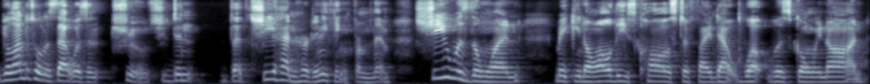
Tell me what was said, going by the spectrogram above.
Yolanda told us that wasn't true. She didn't that she hadn't heard anything from them. She was the one making all these calls to find out what was going on.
